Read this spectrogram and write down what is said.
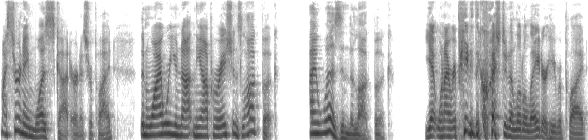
My surname was Scott, Ernest replied. Then why were you not in the operations logbook? I was in the logbook. Yet when I repeated the question a little later, he replied,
